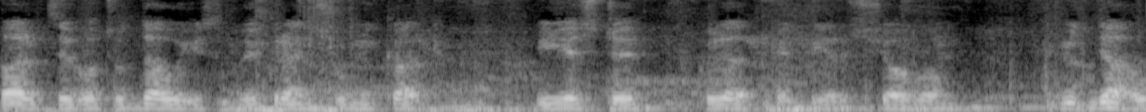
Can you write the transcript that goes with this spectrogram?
Palce w oczu dał i wykręcił mi kark. I jeszcze klatkę piersiową mi dał.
